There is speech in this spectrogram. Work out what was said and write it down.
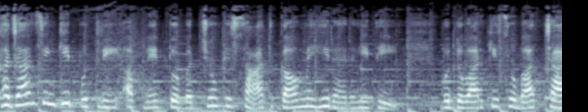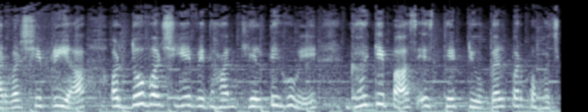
खजान सिंह की पुत्री अपने दो बच्चों के साथ गाँव में ही रह रही थी। बुधवार की सुबह चार वर्षीय प्रिया और दो वर्षीय विधान खेलते हुए घर के पास स्थित ट्यूबवेल पर पहुँच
